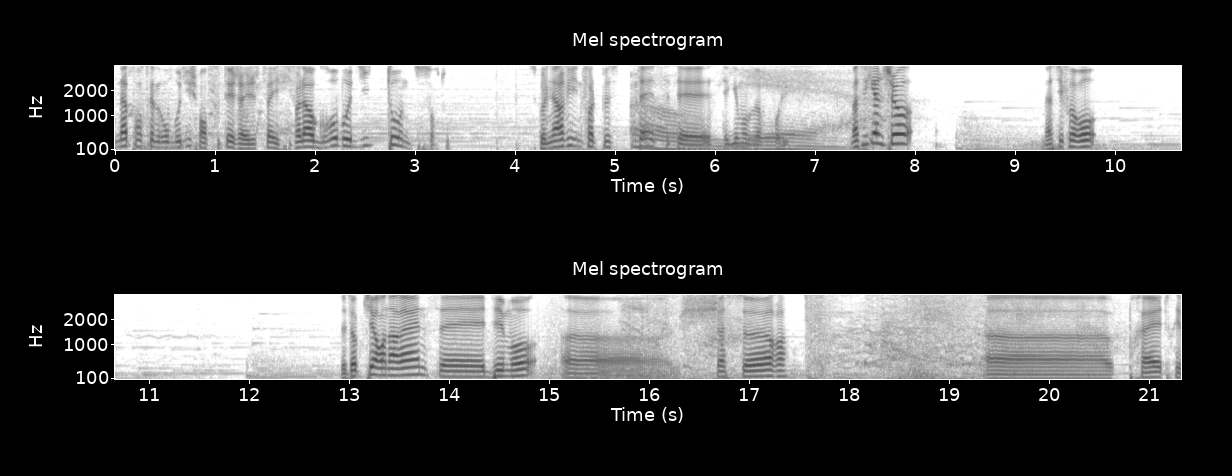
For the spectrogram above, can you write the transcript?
n'importe quel gros body je m'en foutais, j'avais juste face. Il fallait un gros body taunt surtout. Parce que le Nervi une fois de plus tête, c'était c'était game over pour lui. Merci Kancho Merci frérot Le top tier en arène c'est démo, euh, chasseur, euh, prêtre et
